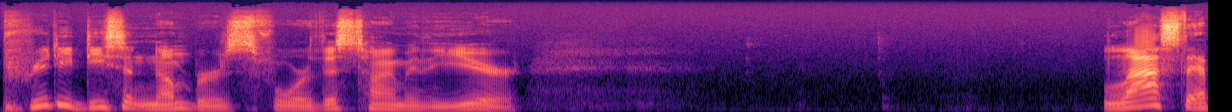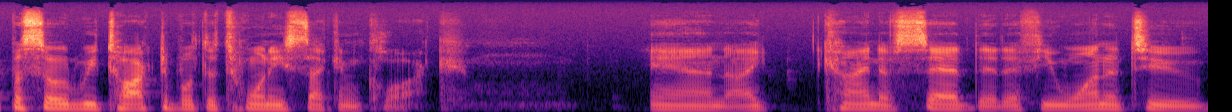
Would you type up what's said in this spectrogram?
pretty decent numbers for this time of the year. Last episode, we talked about the 20 second clock. And I kind of said that if you wanted to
